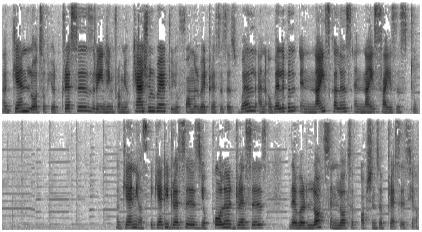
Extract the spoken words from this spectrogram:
Again, lots of your dresses ranging from your casual wear to your formal wear dresses as well and available in nice colors and nice sizes too. Again, your spaghetti dresses, your collar dresses, there were lots and lots of options of dresses here.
